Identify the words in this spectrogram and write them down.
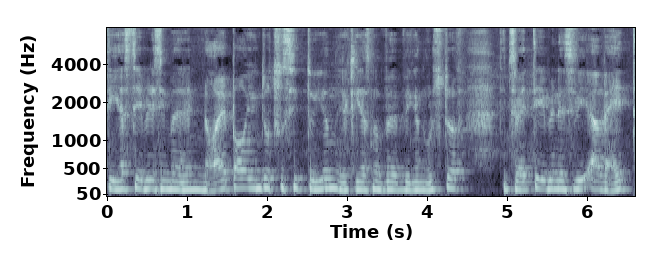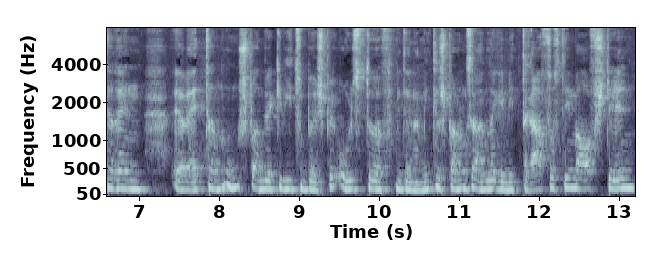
die erste Ebene ist immer einen Neubau irgendwo zu situieren. Ich erkläre es noch wegen Ulsdorf. Die zweite Ebene ist wie erweitern, erweitern Umspannwerke wie zum Beispiel Ulsdorf mit einer Mittelspannungsanlage mit Trafos, die wir aufstellen.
